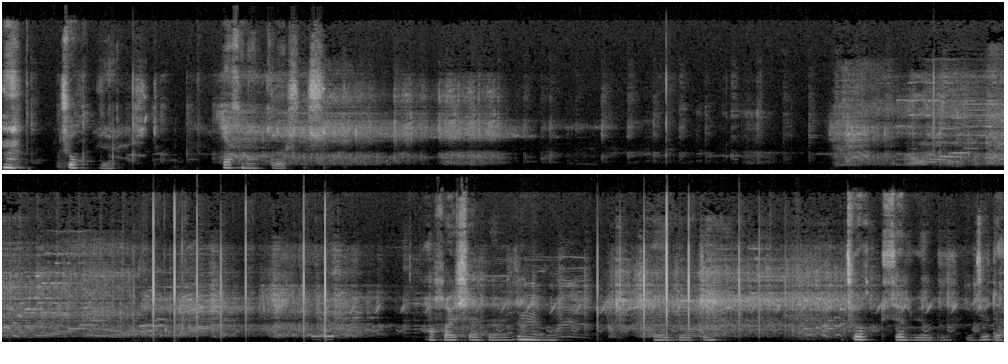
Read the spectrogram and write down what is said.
Heh, çok güzel işte. Bakın arkadaşlar. Arkadaşlar gördünüz mü? Öldürdüm. Çok güzel bir öldürücü de.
